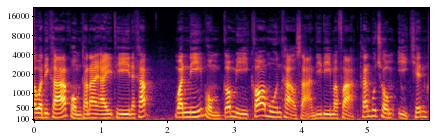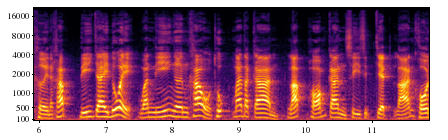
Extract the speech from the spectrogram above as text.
สวัสดีครับ ผมทนายไอทีนะครับ วันนี้ผมก็มีข้อมูลข่าวสารดีๆมาฝากท่านผู้ชมอีกเช่นเคยนะครับ ดีใจด้วยวันนี้เงินเข้าทุกมาตรการ รับพร้อมกัน 47 ล้านคน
